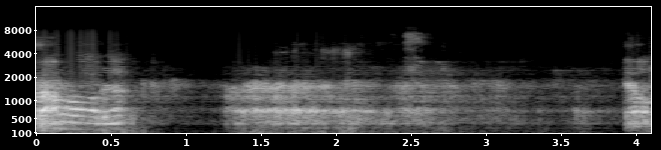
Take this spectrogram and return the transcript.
Barada. El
